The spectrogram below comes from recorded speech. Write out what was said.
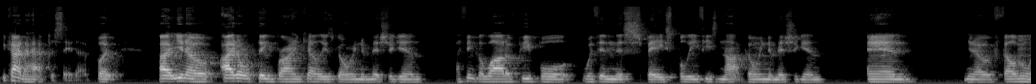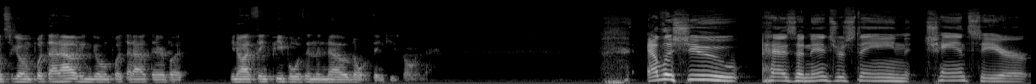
you kind of have to say that. But uh, you know, I don't think Brian Kelly's going to Michigan. I think a lot of people within this space believe he's not going to Michigan, and you know, if Feldman wants to go and put that out, he can go and put that out there. But you know, I think people within the know don't think he's going there. LSU has an interesting chance here,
